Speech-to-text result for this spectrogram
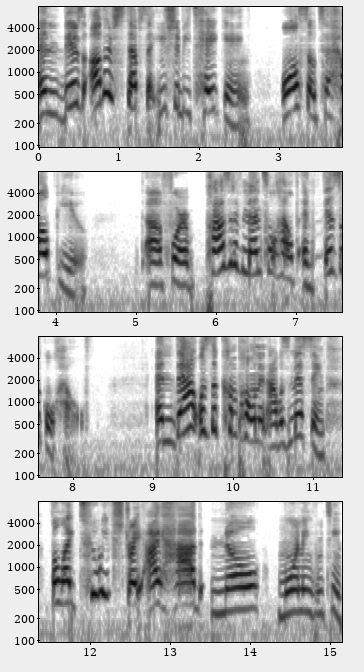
And there's other steps that you should be taking also to help you uh, for positive mental health and physical health. And that was the component I was missing. For like two weeks straight, I had no morning routine.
